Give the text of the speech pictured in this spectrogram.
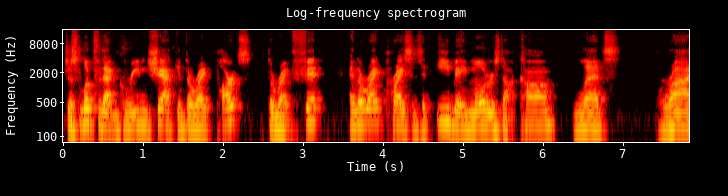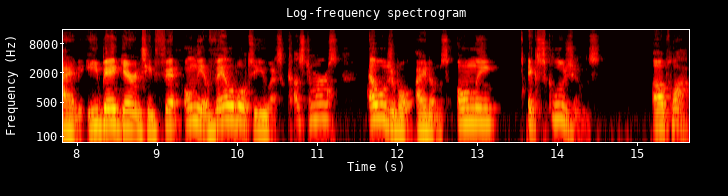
just look for that green check. Get the right parts, the right fit, and the right prices at ebaymotors.com. Let's ride. eBay guaranteed fit only available to U.S. customers. Eligible items only. Exclusions apply.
